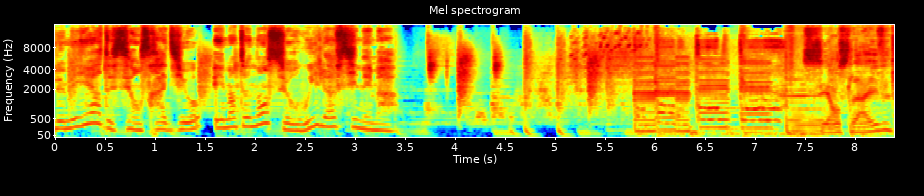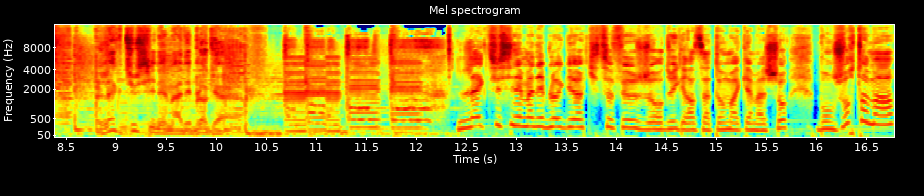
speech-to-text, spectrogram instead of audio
Le meilleur de séances radio est maintenant sur We Love Cinéma. Séance live, l'actu cinéma des blogueurs. L'actu cinéma des blogueurs qui se fait aujourd'hui grâce à Thomas Camacho. Bonjour Thomas.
